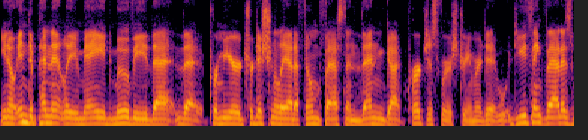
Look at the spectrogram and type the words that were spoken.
you know independently made movie that that premiered traditionally at a film fest and then got purchased for a streamer. Did, do you think that is?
